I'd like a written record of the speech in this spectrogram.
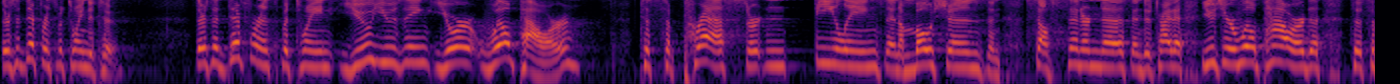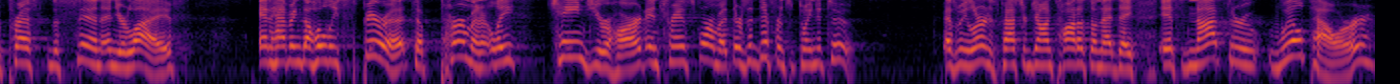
There's a difference between the two. There's a difference between you using your willpower to suppress certain feelings and emotions and self centeredness and to try to use your willpower to, to suppress the sin in your life and having the Holy Spirit to permanently change your heart and transform it. There's a difference between the two. As we learned, as Pastor John taught us on that day, it's not through willpower,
